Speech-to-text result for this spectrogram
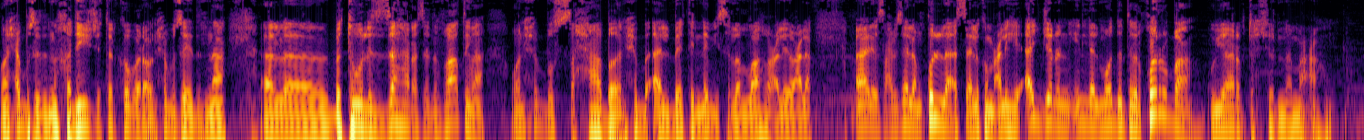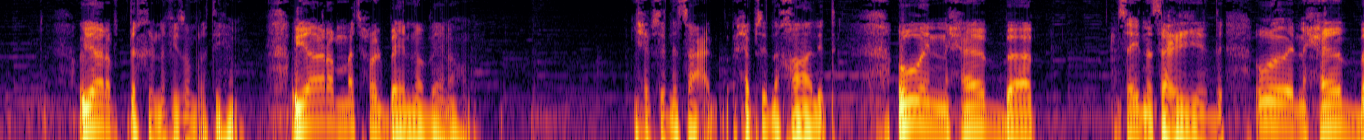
ونحب سيدنا خديجة الكبرى ونحب سيدتنا البتول الزهرة سيدنا فاطمة ونحب الصحابة ونحب آل بيت النبي صلى الله عليه وعلى آله وصحبه وسلم. قل لا أسألكم عليه أجرا إلا المودة في القربى ويا رب تحشرنا معهم. ويا رب تدخلنا في زمرتهم. ويا رب ما تحول بيننا وبينهم. نحب سيدنا سعد نحب سيدنا خالد ونحب سيدنا سعيد ونحب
